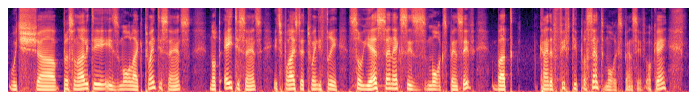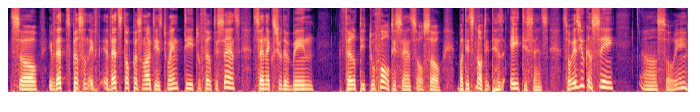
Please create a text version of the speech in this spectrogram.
which uh, personality is more like 20 cents, not 80 cents, it's priced at 23. So yes, CenX is more expensive, but kind of 50% more expensive, okay? So if that person, if that stock personality is 20 to 30 cents, CenX should have been 30 to 40 cents or so, but it's not, it has 80 cents. So as you can see, uh, sorry,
